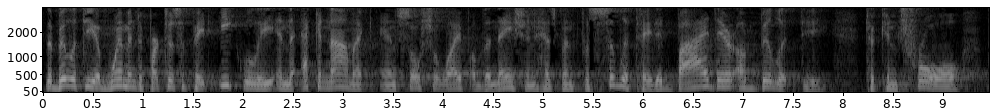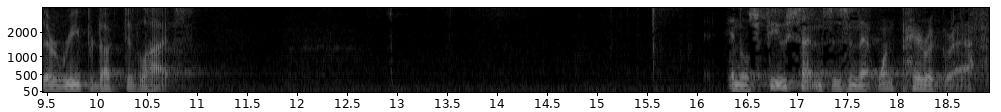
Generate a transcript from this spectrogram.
The ability of women to participate equally in the economic and social life of the nation has been facilitated by their ability to control their reproductive lives. In those few sentences in that one paragraph,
